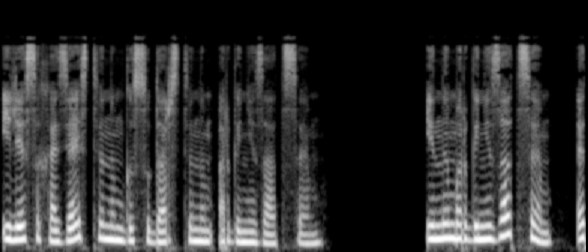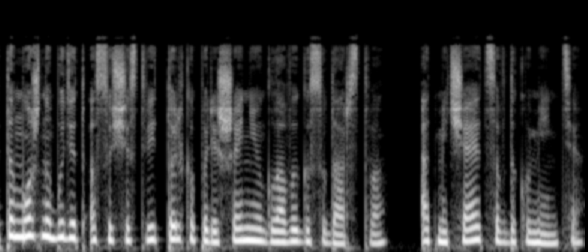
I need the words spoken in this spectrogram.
и лесохозяйственным государственным организациям. Иным организациям это можно будет осуществить только по решению главы государства отмечается в документе.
